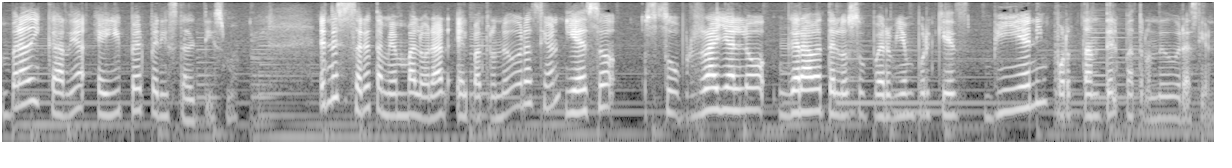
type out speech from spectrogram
bradicardia e hiperperistaltismo. Es necesario también valorar el patrón de duración y eso subráyalo, grábatelo súper bien porque es bien importante el patrón de duración.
